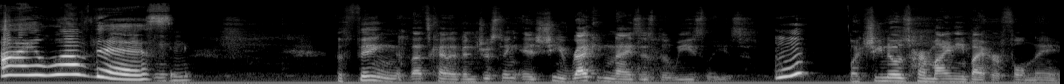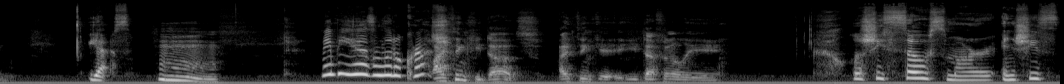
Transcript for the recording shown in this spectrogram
I love this. The thing that's kind of interesting is she recognizes the Weasleys, Hmm? but she knows Hermione by her full name. Yes. Hmm. Maybe he has a little crush. I think he does. I think it, he definitely well, she's so smart and she's,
